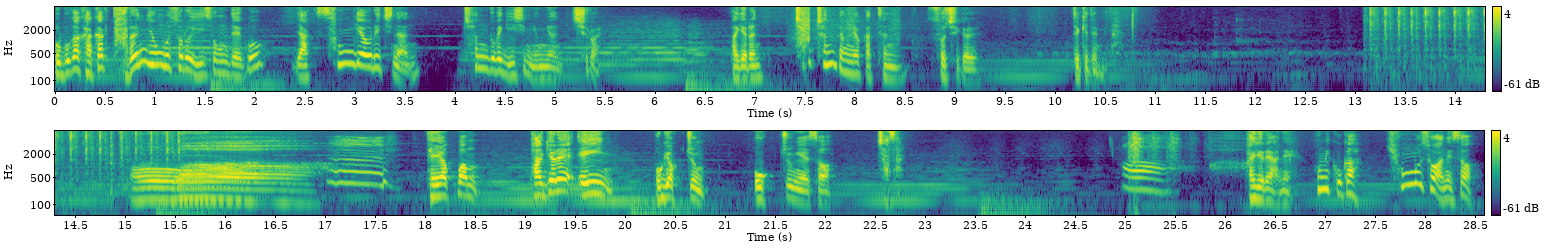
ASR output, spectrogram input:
부부가 각각 다른 형무소로 이송되고 약 3개월이 지난 1926년 7월 박열은 청천벽력 같은 소식을 듣게 됩니다. 대역범 박열의 애인 복역중 옥중에서 자살. 아. 박열의 아내 후미코가 형무소 안에서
